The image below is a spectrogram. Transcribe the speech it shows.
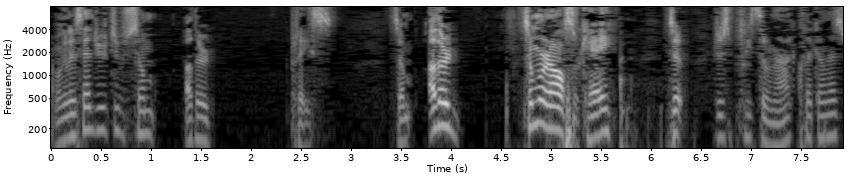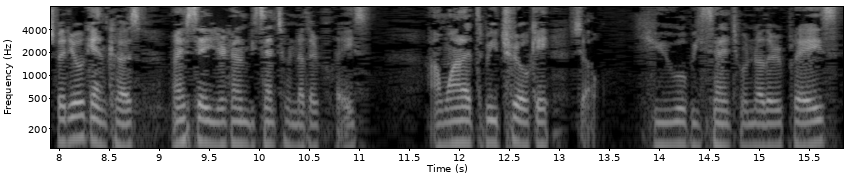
I'm gonna send you to some other place. Some other somewhere else, okay? So, just please do not click on this video again, cause when I say you're gonna be sent to another place, I want it to be true, okay? So, you will be sent to another place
